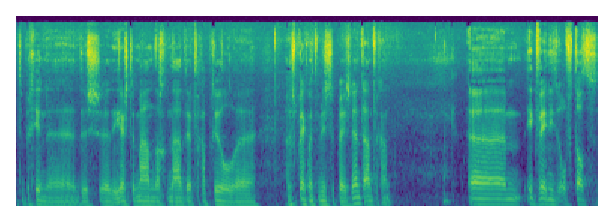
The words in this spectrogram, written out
Te beginnen dus de eerste maandag na 30 april... een gesprek met de minister-president aan te gaan. Ehm, ik weet niet of dat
